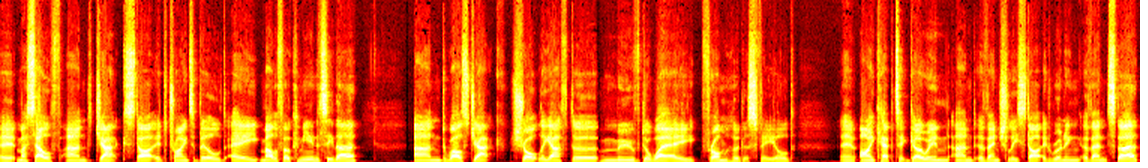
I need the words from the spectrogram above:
uh, myself and Jack started trying to build a Malifaux community there. And whilst Jack shortly after moved away from Huddersfield, uh, I kept it going and eventually started running events there.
